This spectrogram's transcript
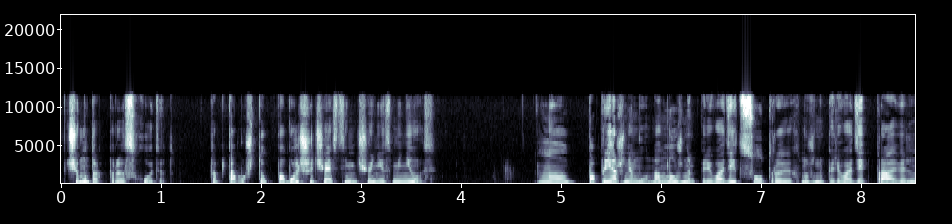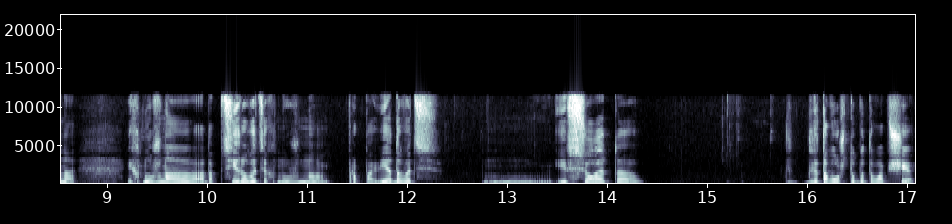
Почему так происходит? Да потому что по большей части ничего не изменилось. По-прежнему нам нужно переводить сутры, их нужно переводить правильно, их нужно адаптировать, их нужно проповедовать. И все это для того, чтобы это вообще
